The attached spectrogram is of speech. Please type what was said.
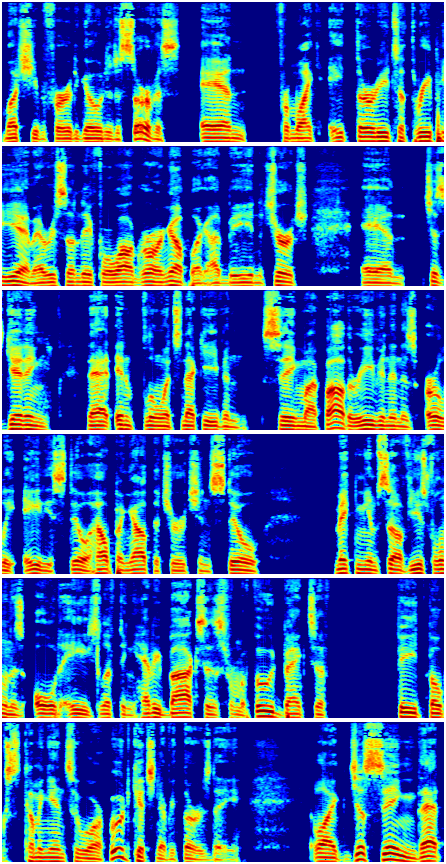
much, she preferred to go to the service. And from like 8.30 to 3 p.m. every Sunday for a while growing up, like I'd be in the church and just getting that influence, not even seeing my father, even in his early 80s, still helping out the church and still – making himself useful in his old age, lifting heavy boxes from a food bank to feed folks coming into our food kitchen every Thursday. Like just seeing that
